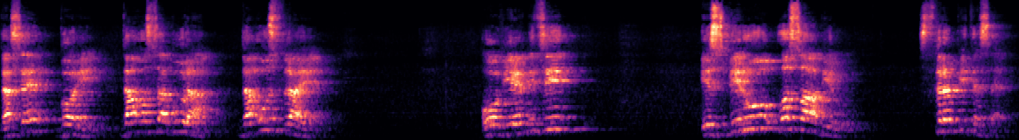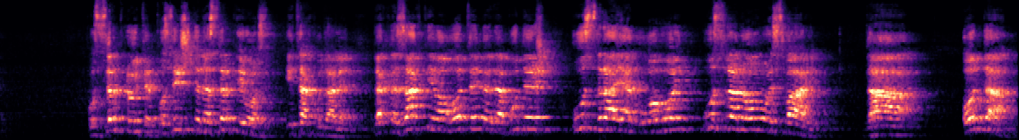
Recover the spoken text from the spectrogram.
Da se bori. Da osabura da ustraje. O vjernici, isbiru osabiru. Strpite se. Postrpljujte, postišite na strpljivost i tako dalje. Dakle, zahtjeva od tebe da budeš ustrajan u ovoj, ustrano u ovoj stvari. Da onda,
